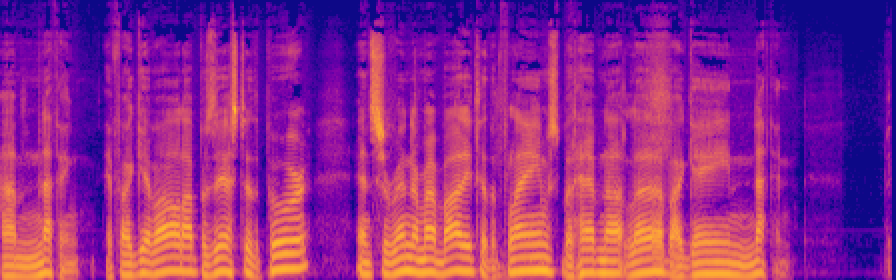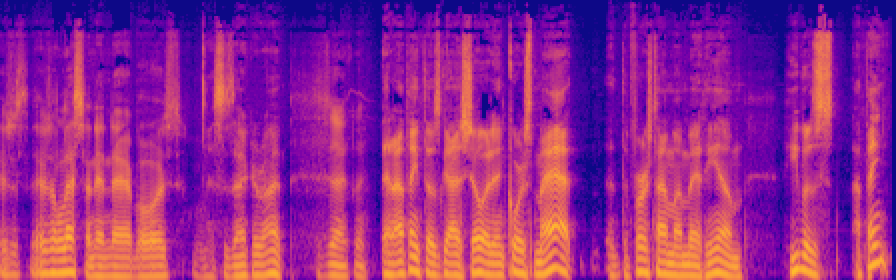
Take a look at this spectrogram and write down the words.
I'm nothing. If I give all I possess to the poor and surrender my body to the flames, but have not love, I gain nothing. There's there's a lesson in there, boys. That's exactly right. exactly. and I think those guys show it. And of course, Matt, the first time I met him, he was, I think,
